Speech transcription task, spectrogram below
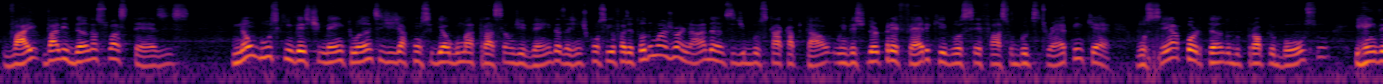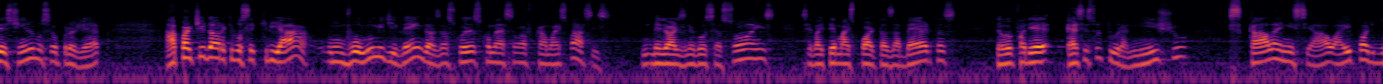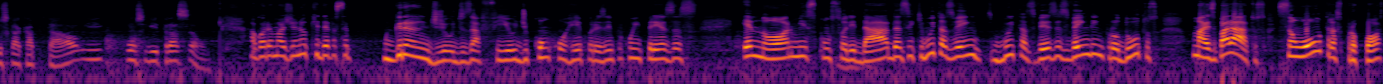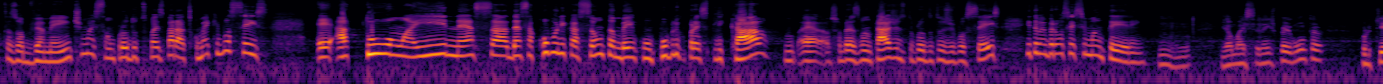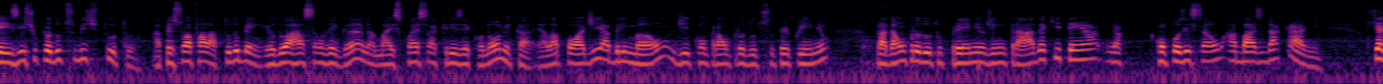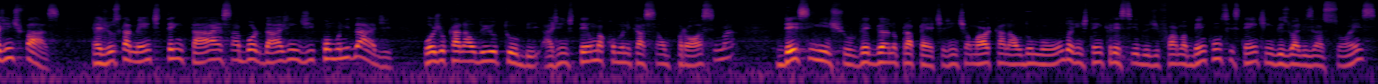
vai validando as suas teses, não busque investimento antes de já conseguir alguma atração de vendas. A gente conseguiu fazer toda uma jornada antes de buscar capital. O investidor prefere que você faça o bootstrapping, que é você aportando do próprio bolso e reinvestindo no seu projeto. A partir da hora que você criar um volume de vendas, as coisas começam a ficar mais fáceis. Melhores negociações, você vai ter mais portas abertas. Então eu faria essa estrutura, nicho, escala inicial, aí pode buscar capital e conseguir tração. Agora, imagino que deva ser grande o desafio de concorrer, por exemplo, com empresas enormes, consolidadas e que muitas, muitas vezes vendem produtos mais baratos. São outras propostas, obviamente, mas são produtos mais baratos. Como é que vocês é, atuam aí nessa, nessa comunicação também com o público para explicar é, sobre as vantagens dos produtos de vocês e também para vocês se manterem? Uhum. E é uma excelente pergunta porque existe o produto substituto. A pessoa fala, tudo bem, eu dou a ração vegana, mas com essa crise econômica, ela pode abrir mão de comprar um produto super premium para dar um produto premium de entrada que tenha na composição a base da carne. O que a gente faz? é justamente tentar essa abordagem de comunidade. Hoje o canal do YouTube, a gente tem uma comunicação próxima desse nicho vegano para pet. A gente é o maior canal do mundo, a gente tem crescido de forma bem consistente em visualizações.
